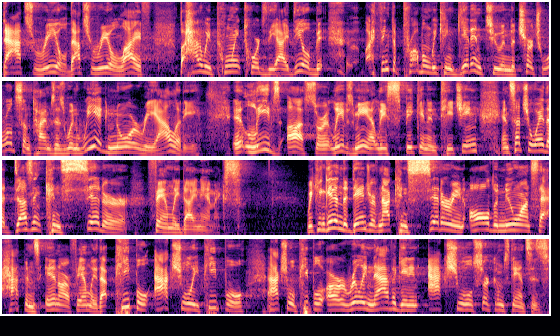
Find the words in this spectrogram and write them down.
That's real, that's real life. But how do we point towards the ideal? I think the problem we can get into in the church world sometimes is when we ignore reality, it leaves us, or it leaves me at least speaking and teaching, in such a way that doesn't consider family dynamics. We can get in the danger of not considering all the nuance that happens in our family, that people, actually people, actual people are really navigating actual circumstances,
